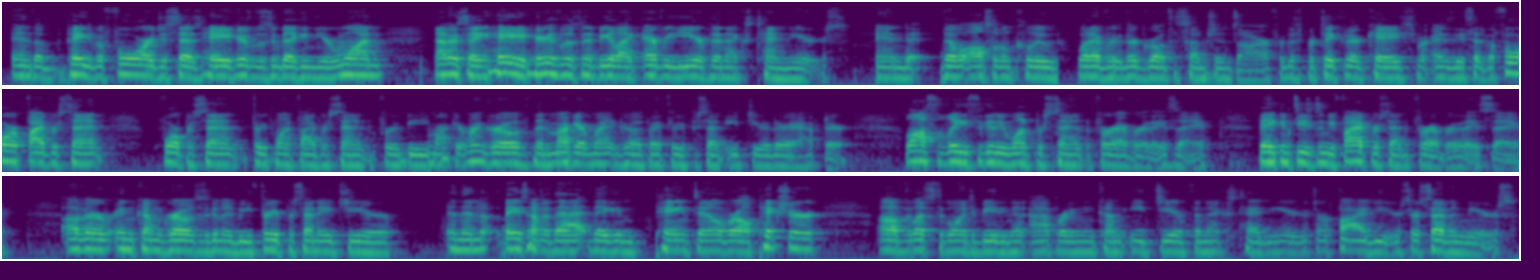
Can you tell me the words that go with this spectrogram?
in the page before, it just says, hey, here's what's going to be like in year one. Now they're saying, hey, here's what's going to be like every year for the next 10 years. And they will also include whatever their growth assumptions are. For this particular case, as they said before, 5%, 4%, 3.5% for the market rent growth, then market rent grows by 3% each year thereafter. Loss of lease is going to be 1% forever, they say. Vacancy is going to be 5% forever, they say. Other income growth is going to be 3% each year. And then based off of that, they can paint an overall picture of what's going to be the net operating income each year for the next 10 years, or 5 years, or 7 years.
